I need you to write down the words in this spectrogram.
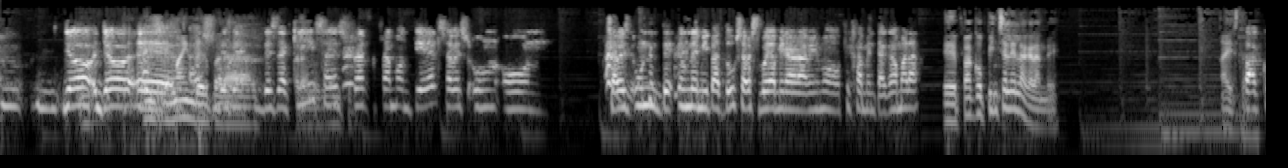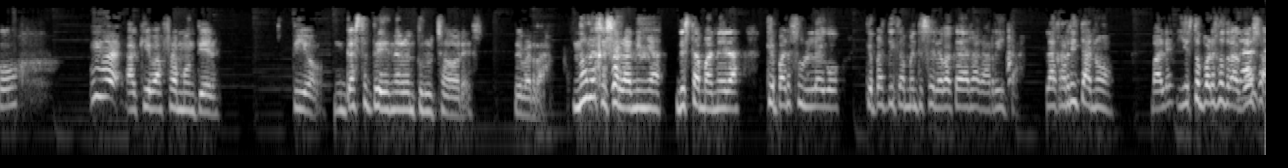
Yo, yo, eh, desde, para- desde para aquí, ¿sabes? Fran, Fran Montiel, ¿sabes? Un, un, ¿sabes? Un de, un de mi patú, ¿sabes? Voy a mirar ahora mismo fijamente a cámara. Eh, Paco, pínchale la grande. Ahí está. Paco, aquí va Fran Montiel. Tío, gástate dinero en tus luchadores, de verdad. No dejes a la niña de esta manera, que parece un Lego, que prácticamente se le va a quedar la garrita. La garrita no, ¿vale? Y esto parece otra cosa,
